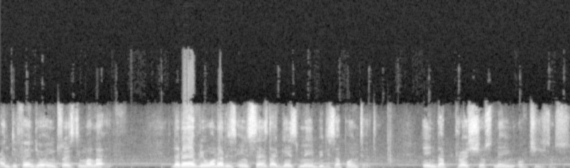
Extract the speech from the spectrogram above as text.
and defend your interest in my life. Let everyone that is incensed against me be disappointed. In the precious name of Jesus.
